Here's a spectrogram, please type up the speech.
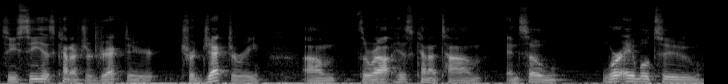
So you see his kind of trajectory trajectory um, throughout his kind of time, and so we're able to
